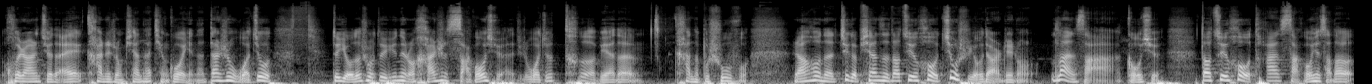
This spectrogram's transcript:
会让人觉得哎，看这种片子还挺过瘾的。但是我就对有的时候对于那种韩式撒狗血，我就特别的 看的不舒服。然后呢，这个片子到最后就是有点这种滥撒狗血，到最后他撒狗血撒到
